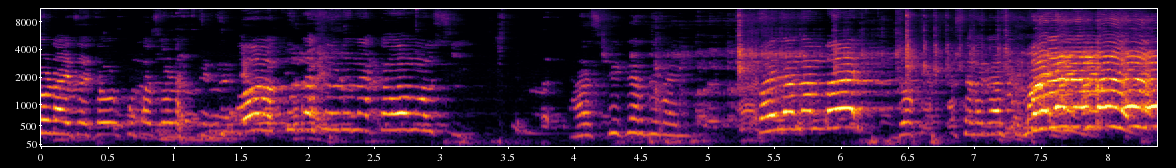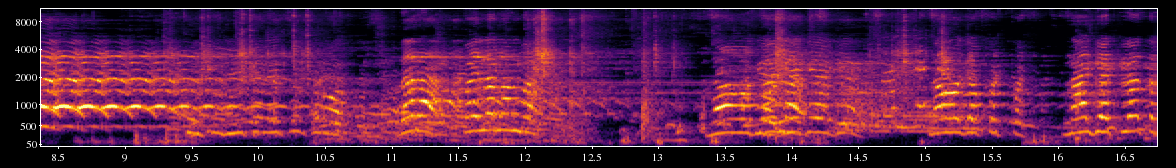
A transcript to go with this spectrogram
सोडायचं त्यावर कुठं सोडायचं हो कुठं सोडू नका हो मावशी. हा स्पीकर दे बाई. पहिला नंबर. डोक्यात कशाला घालतो? पहिला नंबर. तुम्ही करायचं सुरुवात करू. धरा पहिला नंबर. नाव घ्या घ्या घ्या घ्या. नाव घ्या पटपट. नाही घेतलं तर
